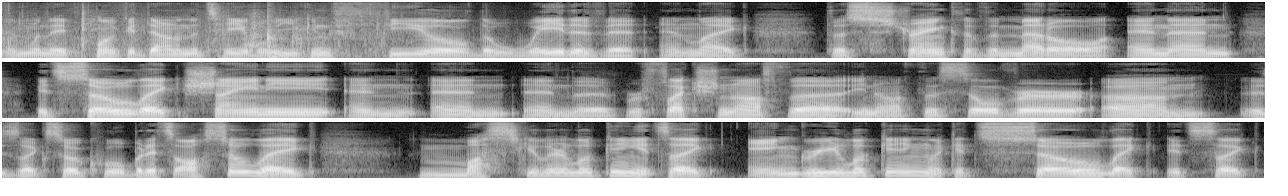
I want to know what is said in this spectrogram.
and when they plunk it down on the table, you can feel the weight of it and like the strength of the metal, and then it's so like shiny and and and the reflection off the you know off the silver um, is like so cool, but it's also like muscular looking. It's like angry looking. Like it's so like it's like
